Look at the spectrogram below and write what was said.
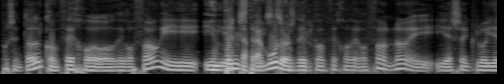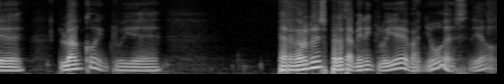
pues en todo el concejo de Gozón y, Y en y 30 extramuros del concejo de Gozón, ¿no? Y, y eso incluye Luanco, incluye Perdones, pero también incluye Bañugues, Diego.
